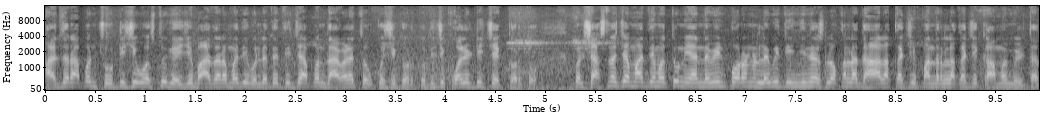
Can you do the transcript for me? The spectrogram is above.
आज जर आपण छोटीशी वस्तू घ्यायची बाजारामध्ये म्हणलं तर तिची आपण दहा वेळा चौकशी करतो तिची क्वालिटी चेक करतो. पण शासनाच्या माध्यमातून या नवीन पोरांना लवित इंजिनियर्स लोकांना दहा लाखाची पंधरा लाखाची कामं मिळतात.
